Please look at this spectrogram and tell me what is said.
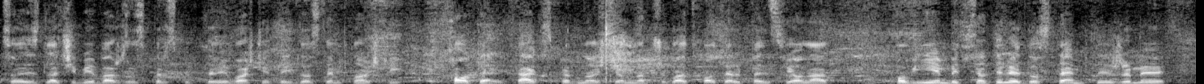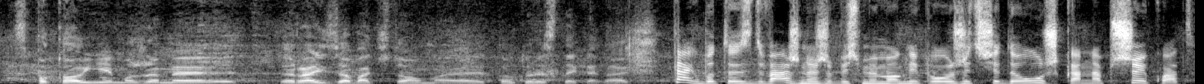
co jest dla Ciebie ważne z perspektywy właśnie tej dostępności? Hotel, tak? Z pewnością na przykład hotel, pensjonat powinien być na tyle dostępny, że my spokojnie możemy realizować tą, e, tą turystykę, tak? Tak, bo to jest ważne, żebyśmy mogli położyć się do łóżka. Na przykład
